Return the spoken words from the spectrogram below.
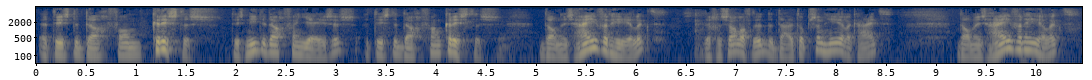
Het is de dag van Christus. Het is niet de dag van Jezus, het is de dag van Christus. Dan is Hij verheerlijkt. De gezalfde, de duidt op zijn heerlijkheid dan is hij verheerlijkt.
